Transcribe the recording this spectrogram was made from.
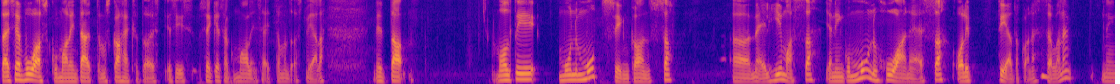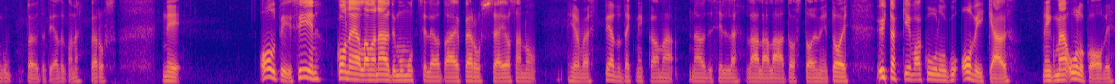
tai se vuosi, kun mä olin täyttämässä 18, ja siis se kesä, kun mä olin 17 vielä. Niin, tota, me oltiin mun mutsin kanssa meillä himassa, ja niin kuin mun huoneessa oli tietokone, sellainen niin kuin pöytätietokone perus. Niin oltiin siinä koneella, mä näytin mun mutsille jotain perus, se ei osannut hirveästi tietotekniikkaa, mä näytin sille, lää, lää, lää, tossa toimii toi. Yhtäkkiä vaan kuuluu, kun ovi käy, niin kuin meidän ulkoovi,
